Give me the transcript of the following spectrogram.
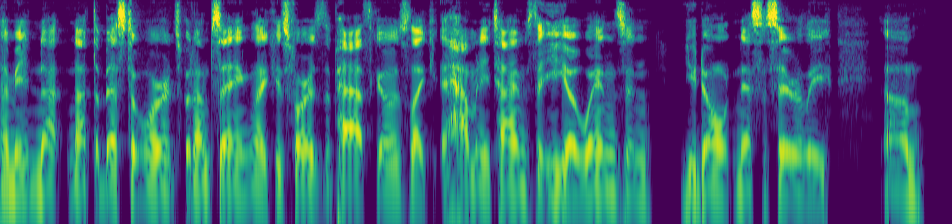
I mean not not the best of words, but I'm saying like as far as the path goes, like how many times the ego wins and you don't necessarily um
